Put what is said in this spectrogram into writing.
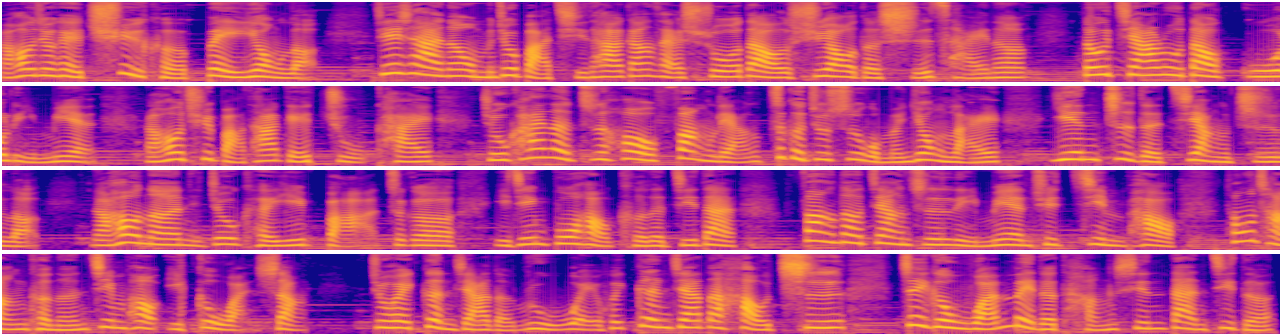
然后就可以去壳备用了。接下来呢，我们就把其他刚才说到需要的食材呢，都加入到锅里面，然后去把它给煮开。煮开了之后放凉，这个就是我们用来腌制的酱汁了。然后呢，你就可以把这个已经剥好壳的鸡蛋放到酱汁里面去浸泡，通常可能浸泡一个晚上，就会更加的入味，会更加的好吃。这个完美的溏心蛋，记得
